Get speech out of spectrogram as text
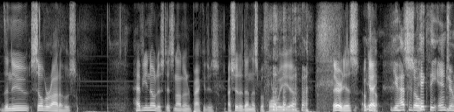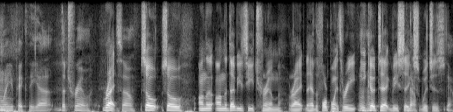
the new Silverados, have you noticed it's not under packages? I should have done this before we. Uh, there it is. Okay, Yeah. You have to So- pick the engine when you pick the uh, the trim. right. So So so on the on the WT trim, right? They have the 4.3 EcoTec V6, Mm-hmm. No. which is Yeah,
